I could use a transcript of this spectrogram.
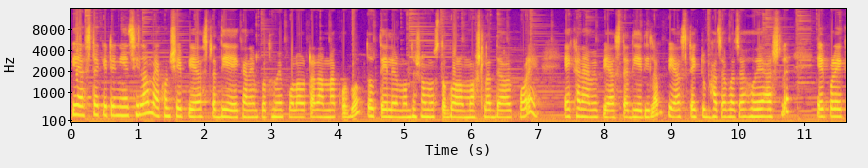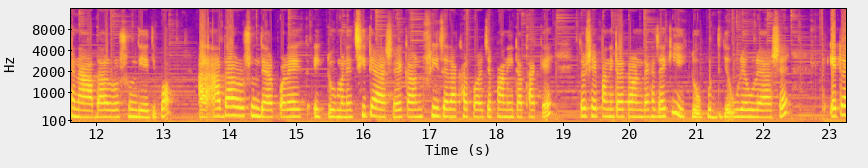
পেঁয়াজটা কেটে নিয়েছিলাম। এখন সেই পেঁয়াজটা দিয়ে এখানে প্রথমে পোলাওটা রান্না করব। তো তেলের মধ্যে সমস্ত গরম মশলা দেওয়ার পরে এখানে আমি পেঁয়াজটা দিয়ে দিলাম। পেঁয়াজটা একটু ভাজা ভাজা হয়ে আসলে এরপরে এখানে আদা, রসুন দিয়ে দিব। আর আদা রসুন দেওয়ার পরে একটু মানে ছিটে আসে, কারণ ফ্রিজে রাখার পরে যে পানিটা থাকে, তো সেই পানিটার কারণে দেখা যায় কি একটু উপর দিকে উড়ে উড়ে আসে। এটা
